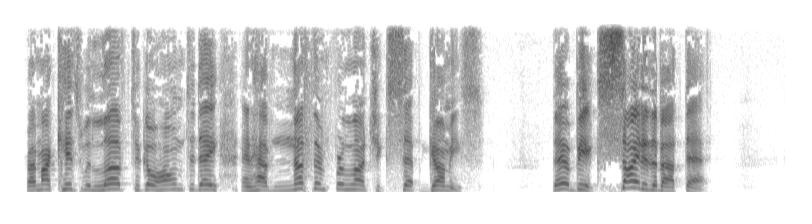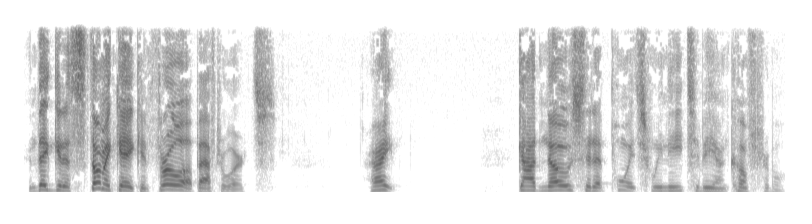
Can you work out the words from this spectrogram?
Right? My kids would love to go home today and have nothing for lunch except gummies. They would be excited about that. And they'd get a stomach ache and throw up afterwards. Right? God knows that at points we need to be uncomfortable.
